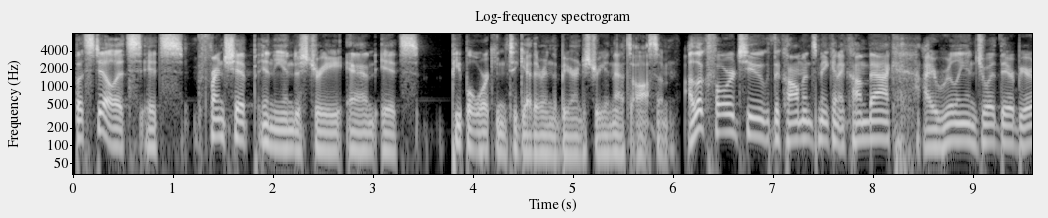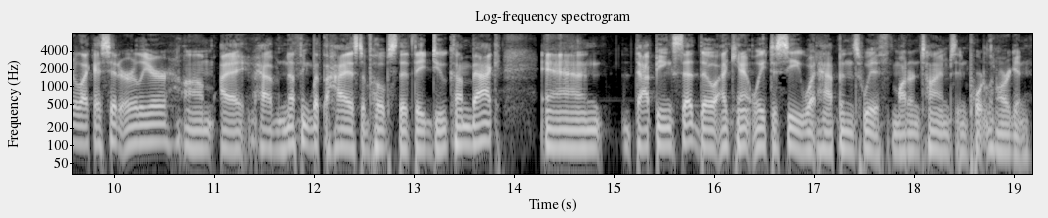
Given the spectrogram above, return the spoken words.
but still, it's it's friendship in the industry, and it's people working together in the beer industry, and that's awesome. I look forward to the Commons making a comeback. I really enjoyed their beer, like I said earlier. Um, I have nothing but the highest of hopes that they do come back. And that being said, though, I can't wait to see what happens with Modern Times in Portland, Oregon.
